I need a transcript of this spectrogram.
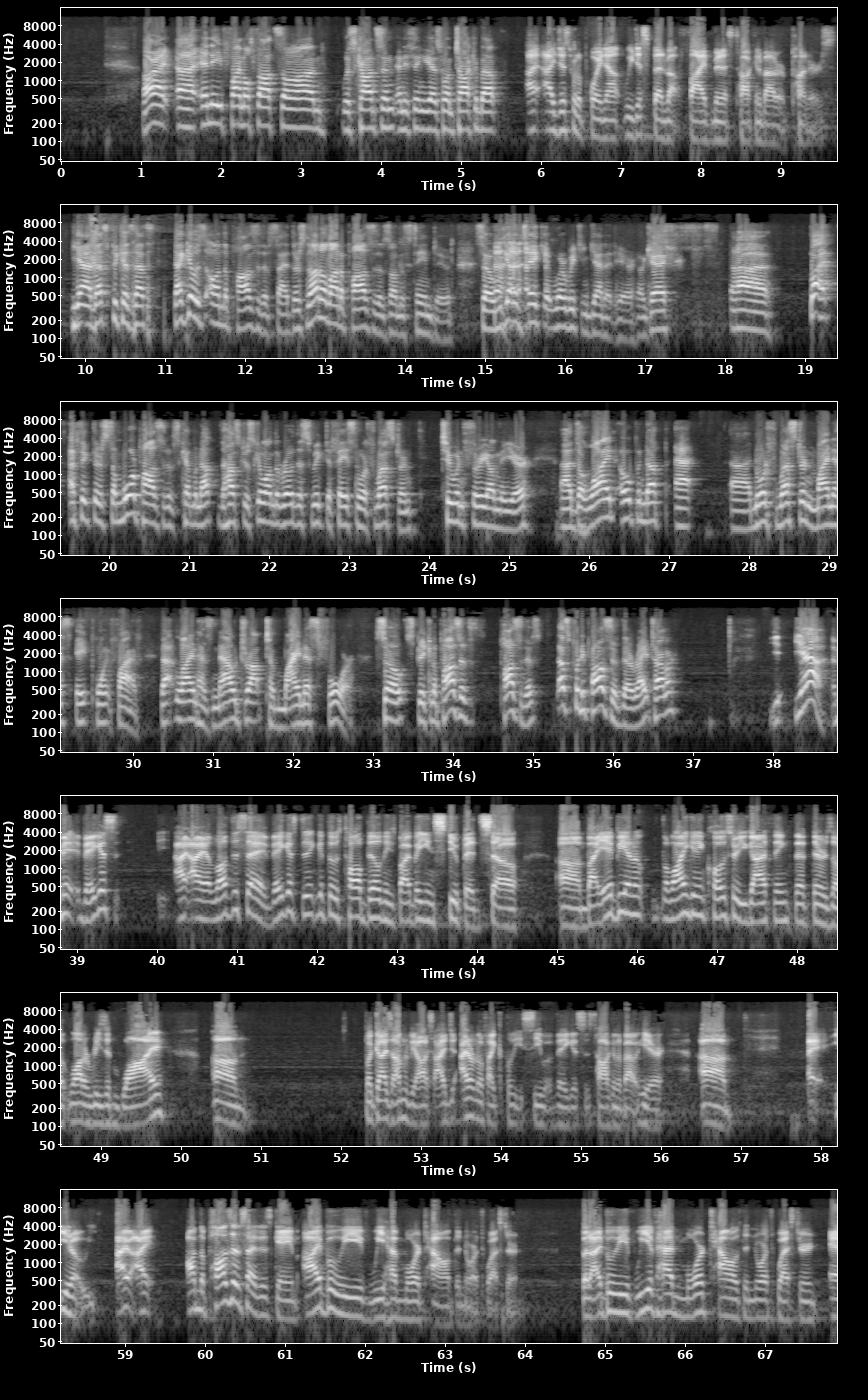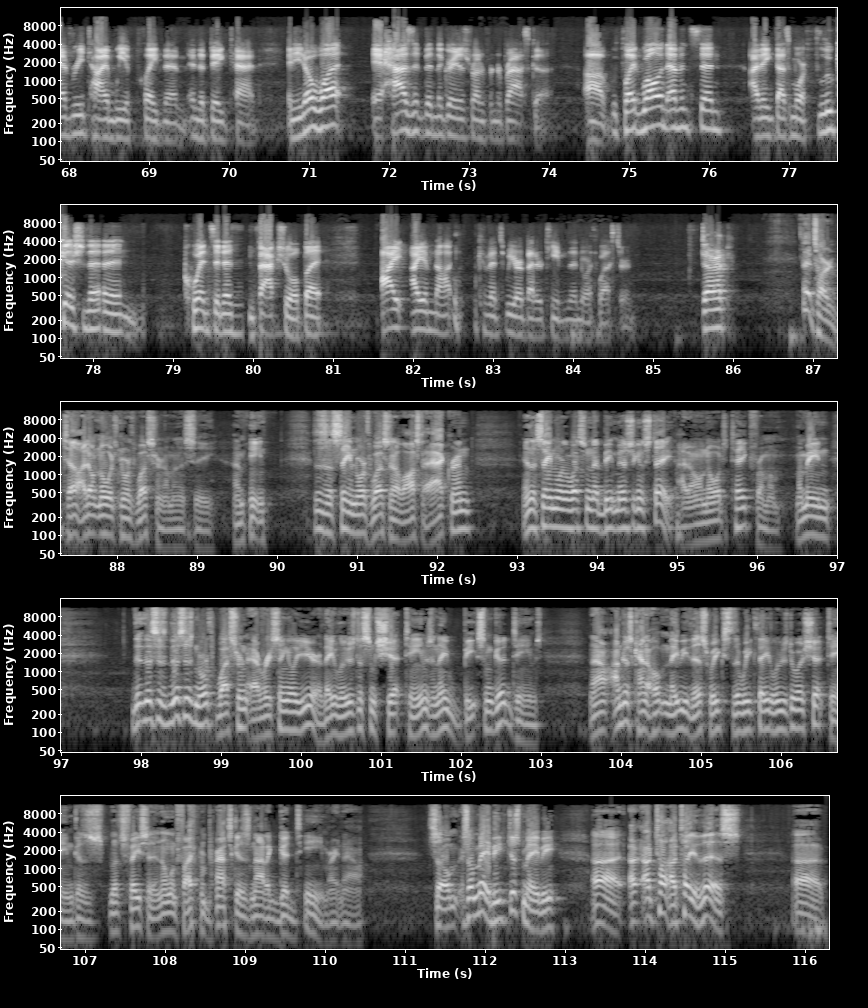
All right. Uh, any final thoughts on Wisconsin? Anything you guys want to talk about? I, I, just want to point out we just spent about five minutes talking about our punters. Yeah, that's because that's that goes on the positive side. There's not a lot of positives on this team, dude. So we got to take it where we can get it here. Okay. Uh, but I think there's some more positives coming up. The Huskers go on the road this week to face Northwestern, two and three on the year. Uh, the line opened up at uh, Northwestern minus eight point five. That line has now dropped to minus four. So speaking of positives, positives, that's pretty positive there, right, Tyler? Yeah, I mean Vegas. I, I love to say Vegas didn't get those tall buildings by being stupid. So um, by it being a, the line getting closer, you got to think that there's a lot of reason why. Um, but guys, I'm gonna be honest. I, I don't know if I completely see what Vegas is talking about here. Um, I, you know, I, I on the positive side of this game, I believe we have more talent than Northwestern but I believe we have had more talent than Northwestern every time we have played them in the Big Ten. And you know what? It hasn't been the greatest run for Nebraska. Uh, we played well in Evanston. I think that's more flukish than coincidence and factual, but I I am not convinced we are a better team than Northwestern. Derek? It's hard to tell. I don't know which Northwestern I'm going to see. I mean, this is the same Northwestern that lost to Akron and the same Northwestern that beat Michigan State. I don't know what to take from them. I mean, th- this is this is Northwestern every single year. They lose to some shit teams and they beat some good teams. Now, I'm just kind of hoping maybe this week's the week they lose to a shit team because let's face it, no one five Nebraska is not a good team right now. So, so maybe, just maybe, uh, I, will tell I'll tell you this: uh,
